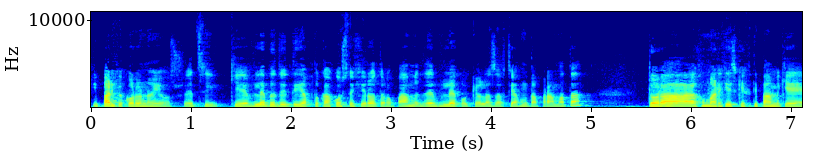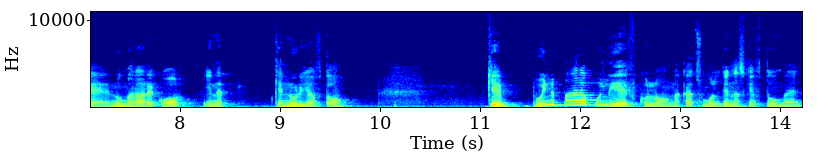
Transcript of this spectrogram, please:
υπάρχει ο κορονοϊός, έτσι, και βλέπετε ότι από το κακό στο χειρότερο πάμε, δεν βλέπω κιόλας να φτιάχνουν τα πράγματα. Τώρα έχουμε αρχίσει και χτυπάμε και νούμερα ρεκόρ, είναι καινούριο αυτό. Και που είναι πάρα πολύ εύκολο να κάτσουμε όλοι και να σκεφτούμε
